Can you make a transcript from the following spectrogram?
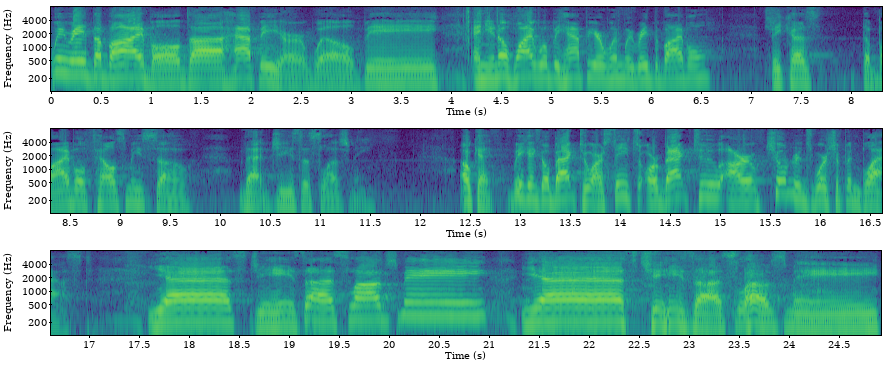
we read the Bible, the happier we'll be. And you know why we'll be happier when we read the Bible? Because the Bible tells me so that Jesus loves me. Okay, we can go back to our seats or back to our children's worship and blast. Yes, Jesus loves me. Yes, Jesus loves me.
